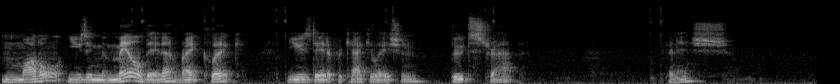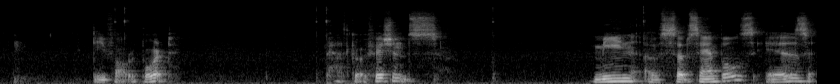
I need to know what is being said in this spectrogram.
model using the male data. Right click, use data for calculation, bootstrap, finish, default report, path coefficients, mean of subsamples is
